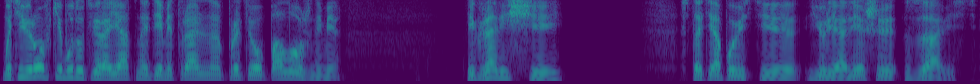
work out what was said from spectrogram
Мотивировки будут, вероятно, диаметрально противоположными – Игра вещей. Статья повести Юрия Олеши «Зависть»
